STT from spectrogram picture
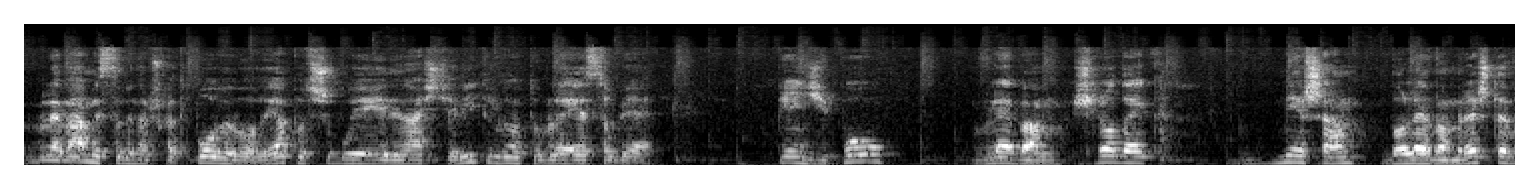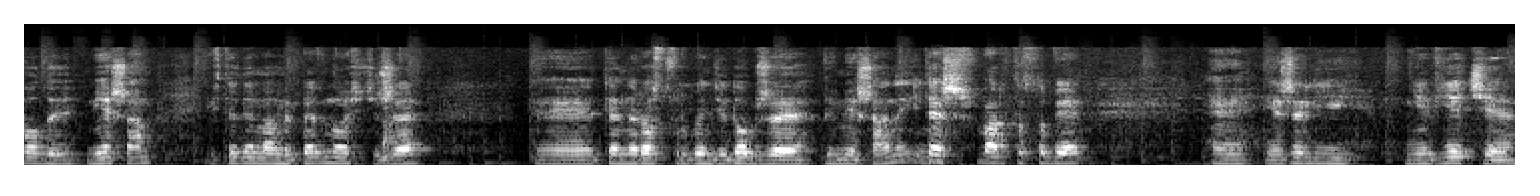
wlewamy sobie na przykład połowę wody. Ja potrzebuję 11 litrów, no to wleję sobie 5,5, wlewam środek, mieszam, dolewam resztę wody, mieszam i wtedy mamy pewność, że e, ten roztwór będzie dobrze wymieszany i też warto sobie, e, jeżeli nie wiecie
